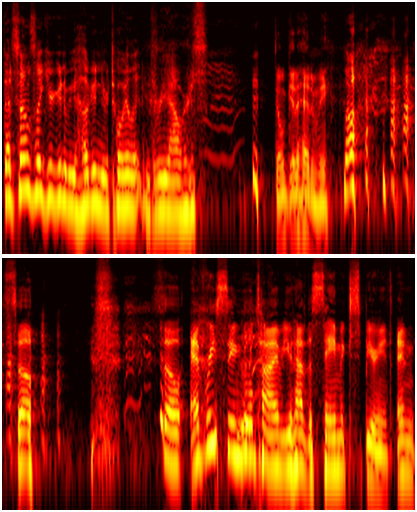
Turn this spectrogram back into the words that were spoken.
that sounds like you're going to be hugging your toilet in three hours. Don't get ahead of me. so so every single time you'd have the same experience. And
